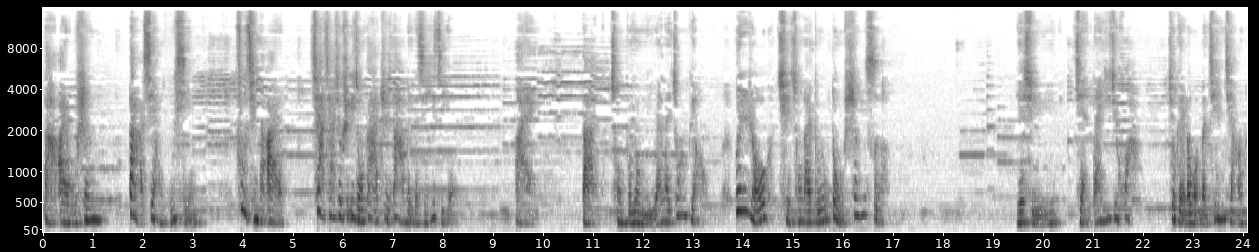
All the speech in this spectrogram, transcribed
大爱无声，大象无形。父亲的爱，恰恰就是一种大智大美的集结。爱，但从不用语言来装裱，温柔却从来不用动声色。也许简单一句话，就给了我们坚强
